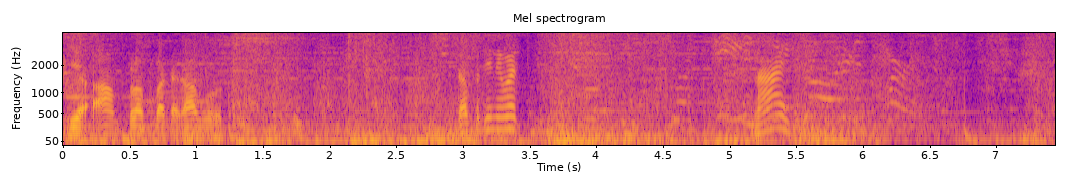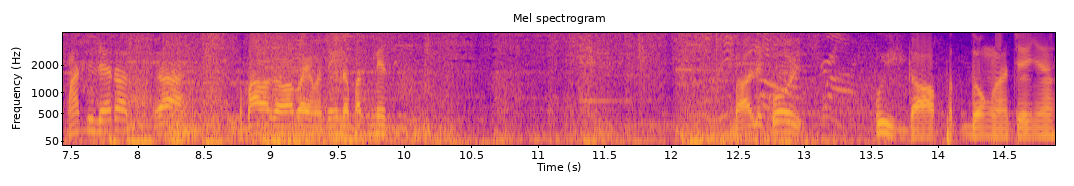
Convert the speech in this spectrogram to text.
Ya amplop pada kabur. Dapat ini mid. Nice. Mati derot. Ya, kepala gak apa-apa yang penting dapat mid. Balik boy. Wih, dapat dong lancenya.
